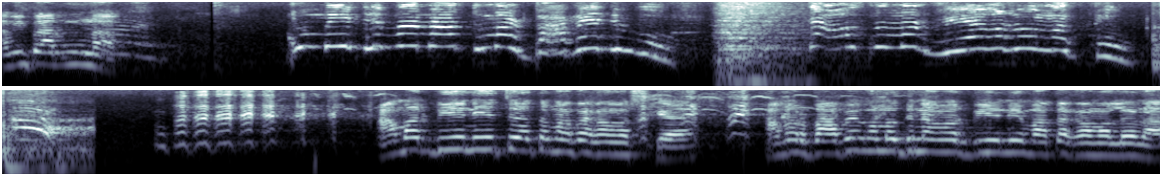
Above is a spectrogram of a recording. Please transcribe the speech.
আমি পারব না। তুমি দিবে না তোমার ভাবে দিব। তাও তোমার বিয়ে হলো না তো আমার বিয়ে নিয়ে তো এত মাথা কামাস কে? আমার বাবে কোনোদিন আমার বিয়ে নিয়ে মাথা কামালো না।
